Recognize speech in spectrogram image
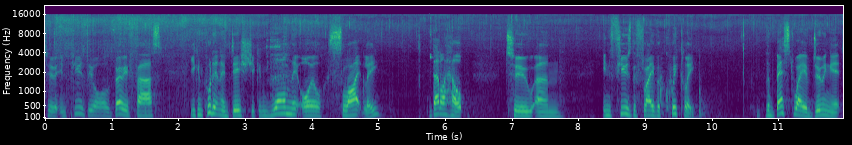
to infuse the oil very fast, you can put it in a dish, you can warm the oil slightly. That'll help to um, infuse the flavour quickly. The best way of doing it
